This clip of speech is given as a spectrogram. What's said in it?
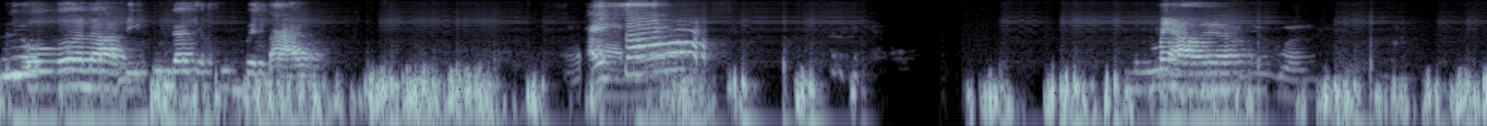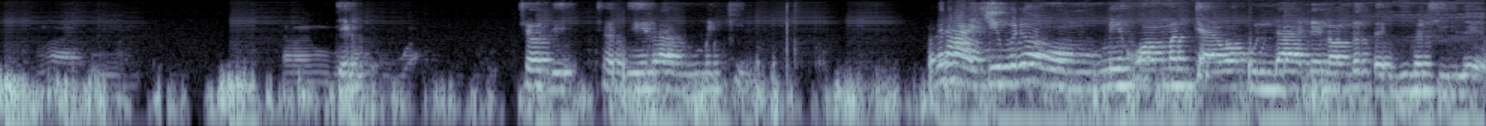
เร็วเร็วขนาดนี้คุณได้จะคุณไปตาย ๆ ไอ้สัตว์มัน ไม่เอาเลยนะเจ็บโชคดีโชคดีนะไม่คิดไม่ถ่ายคลิปไว้ด้วยผมมีความมั่นใจว่าคุณได้แน่นอนตั้งแต่วินาทีเลย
